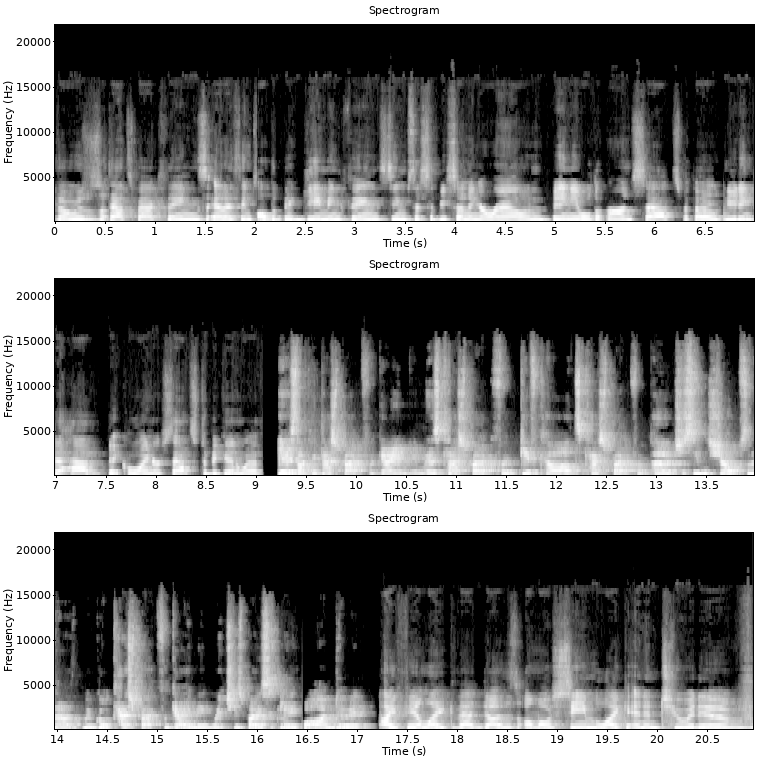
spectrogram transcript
those sats back things, and it seems all the big gaming things seems to be sending around being able to earn sats without needing to have Bitcoin or sats to begin with. Yeah, it's like a cashback for gaming. There's cashback for gift cards, cashback for purchasing shops, and now we've got cashback for gaming, which is basically what I'm doing. I feel like that does almost seem like an intuitive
